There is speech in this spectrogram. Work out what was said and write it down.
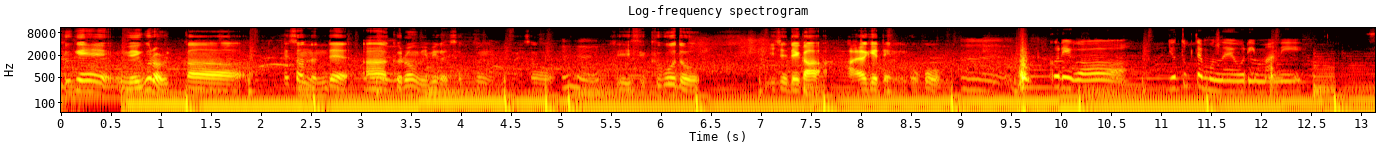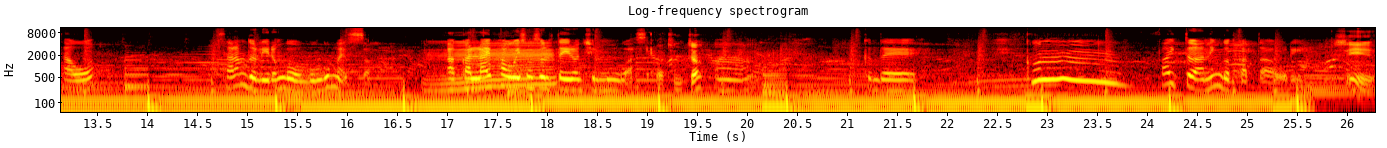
그게 왜 그럴까 했었는데 아 음. 그런 의미가 있었군 그래서 음흠. 그거도 이제 내가 알게 된 거고 음. 그리고 유튜브 때문에 우리 많이 싸워. 사람들 이런 거 궁금했어. 아까 음. 라이브 하고 있었을 때 이런 질문 왔어. 아 진짜? 어. 근데 군 파이트 아닌 것 같다 우리. 씨.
